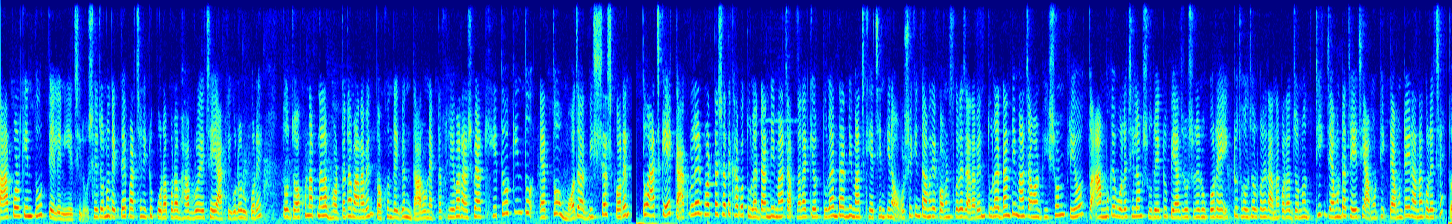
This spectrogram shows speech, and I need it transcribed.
তারপর কিন্তু টেলে নিয়েছিল। সেজন্য দেখতে পাচ্ছেন একটু পোড়া পোড়া ভাব রয়েছে এই আঁকড়িগুলোর উপরে। তো যখন আপনারা ভর্তাটা বানাবেন, তখন দেখবেন দারুণ একটা ফ্লেভার আসবে। আর খেতেও কিন্তু এত মজার বিশ্বাস করেন? তো আজকে কাঁকরোলের ভর্তার সাথে খাব তুলার ডান্ডি মাছ। আপনারা কেউ তুলার ডান্ডি মাছ খেয়েছেন কিনা অবশ্যই কিন্তু আমাকে কমেন্টস করে জানাবেন। তুলার ডান্ডি মাছ আমার ভীষণ প্রিয়। তো আম্মুকে বলেছিলাম শুধু একটু পেঁয়াজ রসুনের উপরে একটু ঝোল ঝোল করে রান্না করার জন্য। ঠিক যেমনটা চেয়েছি আম্মু ঠিক তেমনটাই রান্না করেছে। তো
